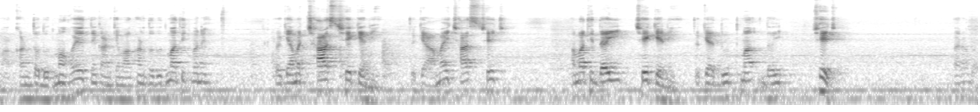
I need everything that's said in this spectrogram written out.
માખણ તો દૂધમાં હોય જ નહીં કારણ કે માખણ તો દૂધમાંથી જ બને. તો કે આમાં છાશ છે કે નહીં? તો કે આમાંય છાશ છે જ. આમાંથી દહીં છે કે નહીં? તો કે આ દૂધમાં દહીં છે જ. બરાબર?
